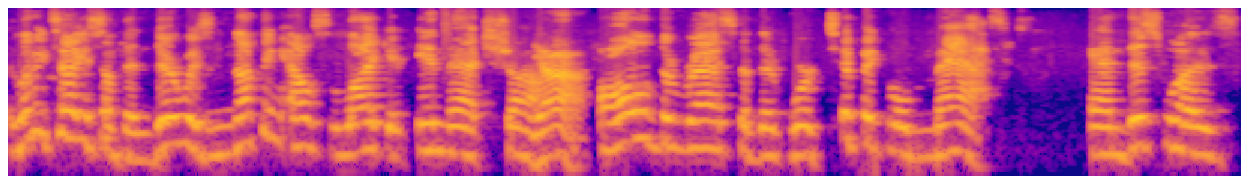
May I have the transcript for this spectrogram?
let me tell you something. There was nothing else like it in that shop. Yeah. All of the rest of them were typical masks, and this was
